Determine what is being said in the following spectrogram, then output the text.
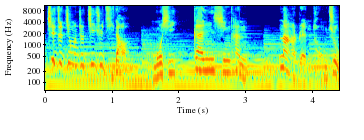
接着经文就继续提到，摩西甘心和那人同住，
